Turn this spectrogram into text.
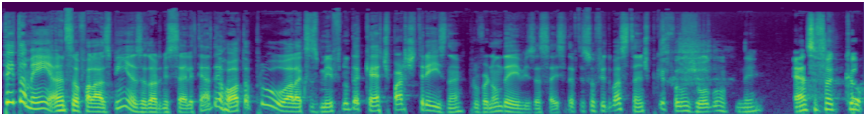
Tem também, antes de eu falar as minhas, Eduardo Micelli, tem a derrota pro Alex Smith no The Cat Parte 3, né? Pro Vernon Davis. Essa aí você deve ter sofrido bastante, porque foi um jogo. Né? Essa foi que eu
